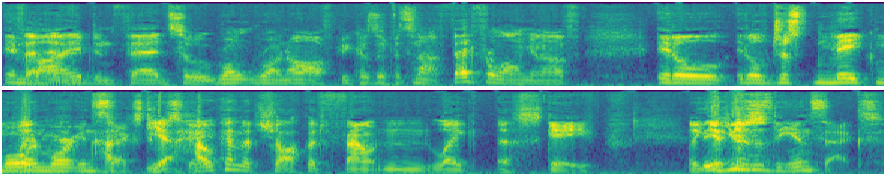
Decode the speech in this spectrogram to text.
imbibed and fed, so it won't run off. Because if it's not fed for long enough, it'll it'll just make more and more insects. to yeah, escape. how can a chocolate fountain like escape? Like it uses the insects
